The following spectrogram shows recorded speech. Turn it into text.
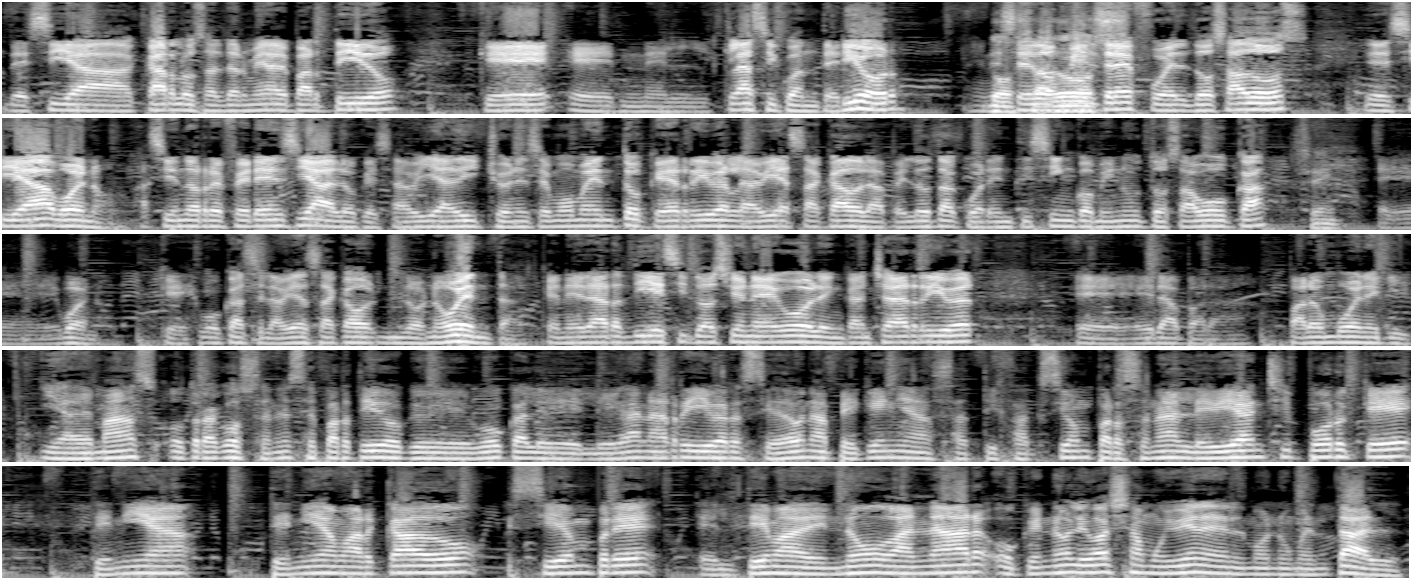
decía Carlos al terminar el partido que en el clásico anterior, en 2 ese a 2003 2. fue el 2 a 2, decía, bueno, haciendo referencia a lo que se había dicho en ese momento, que River le había sacado la pelota 45 minutos a Boca. Sí. Eh, bueno, que Boca se la había sacado en los 90. Generar 10 situaciones de gol en cancha de River eh, era para, para un buen equipo. Y además, otra cosa, en ese partido que Boca le, le gana a River, se da una pequeña satisfacción personal de Bianchi porque tenía, tenía marcado siempre el tema de no ganar o que no le vaya muy bien en el Monumental.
